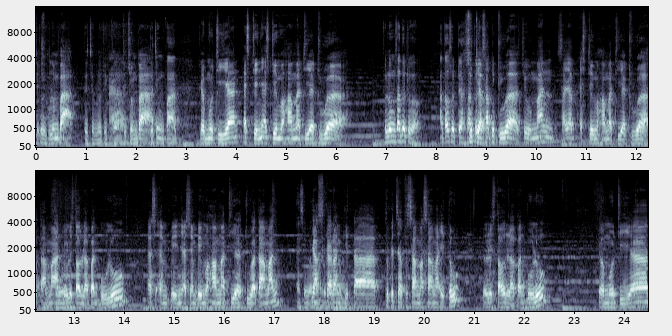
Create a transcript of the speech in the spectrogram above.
74. 73. Nah, 74. 74. Kemudian SD-nya SD Muhammadiyah 2. Belum satu dua atau sudah Sudah satu dua, cuman saya SD Muhammadiyah 2 Taman lulus tahun 80. SMP-nya SMP Muhammadiyah 2 Taman. SMP yang sekarang kita bekerja bersama-sama itu lulus tahun 80 kemudian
